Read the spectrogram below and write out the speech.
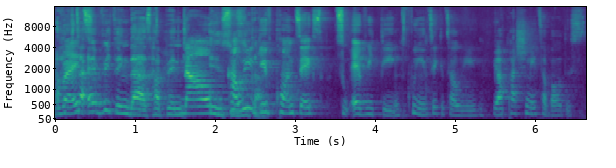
Right? After everything that has happened Now, can we give context to everything? Queen, take it away. You are passionate about this.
